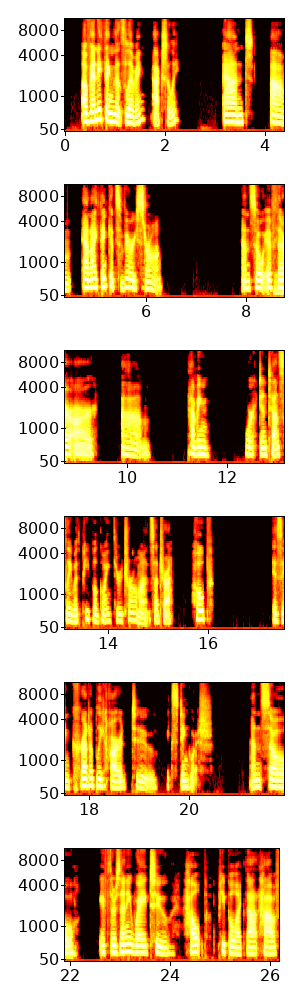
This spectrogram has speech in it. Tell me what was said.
of anything that's living, actually, and um, and I think it's very strong. And so, if Yeah. there are, um, having worked intensely with people going through trauma, etc., hope is incredibly hard to extinguish. And so, if there's any way to help people like that have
